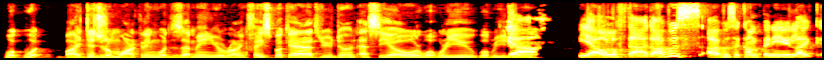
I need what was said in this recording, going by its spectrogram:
what what by digital marketing what does that mean you were running facebook ads you're doing seo or what were you what were you yeah. doing yeah all of that. I was i was a company like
